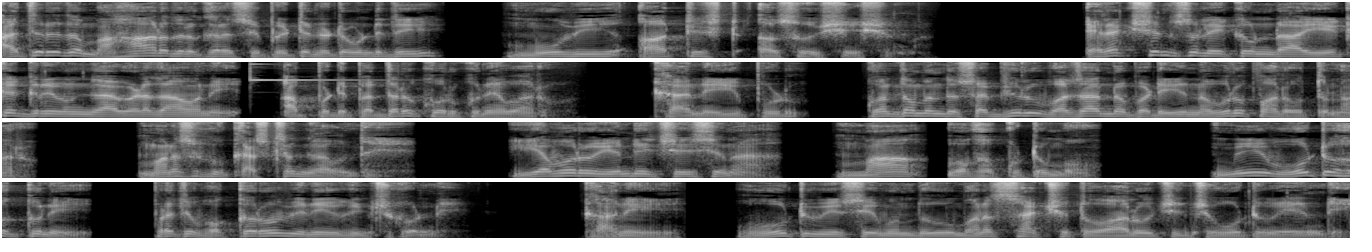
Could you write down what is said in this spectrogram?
అతిరిత మహారథులు కలిసి పెట్టినటువంటిది మూవీ ఆర్టిస్ట్ అసోసియేషన్. ఎలక్షన్స్ లేకుండా ఏకగ్రీవంగా వెళదామని అప్పటి పెద్దలు కోరుకునేవారు. కానీ ఇప్పుడు కొంతమంది సభ్యులు బజార్న పడి నవ్వులు పాలవుతున్నారు. మనసుకు కష్టంగా ఉంది. ఎవరు ఎన్ని చేసినా మా ఒక కుటుంబం. మీ ఓటు హక్కుని ప్రతి ఒక్కరూ వినియోగించుకోండి. కానీ ఓటు వేసే ముందు మనస్సాక్షితో ఆలోచించి ఓటు వేయండి.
